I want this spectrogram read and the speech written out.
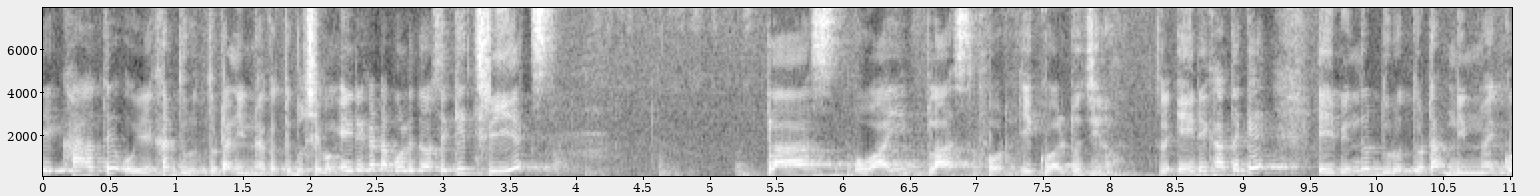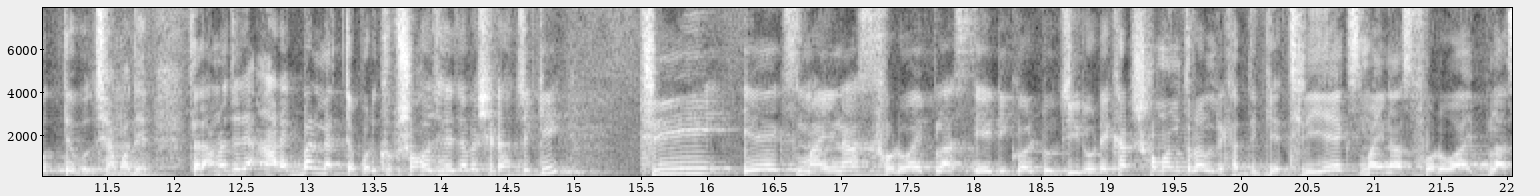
রেখা হতে ওই রেখার দূরত্বটা নির্ণয় করতে বলছে। এবং এই রেখাটা বলে দেওয়া আছে কি? Three x plus y plus four equal to zero তাহলে এই রেখা থেকে এই বিন্দুর দূরত্বটা নির্ণয় করতে বলছে আমাদের। তাহলে আমরা যদি আরেকবার ম্যাথটা পড়ি, খুব সহজ হয়ে যাবে। সেটা হচ্ছে কি? Three x minus four y plus eight equal to zero রেখার সমান্তরাল রেখার দিকে। Three x minus four y plus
